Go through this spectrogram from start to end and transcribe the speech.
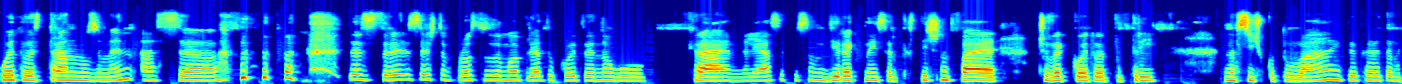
което е странно за мен. Аз да се сещам просто за моя приятел, който е много краен. Нали? Аз ако съм директна и саркастична, това е човек, който е по три на всичко това. И той казва, абе,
